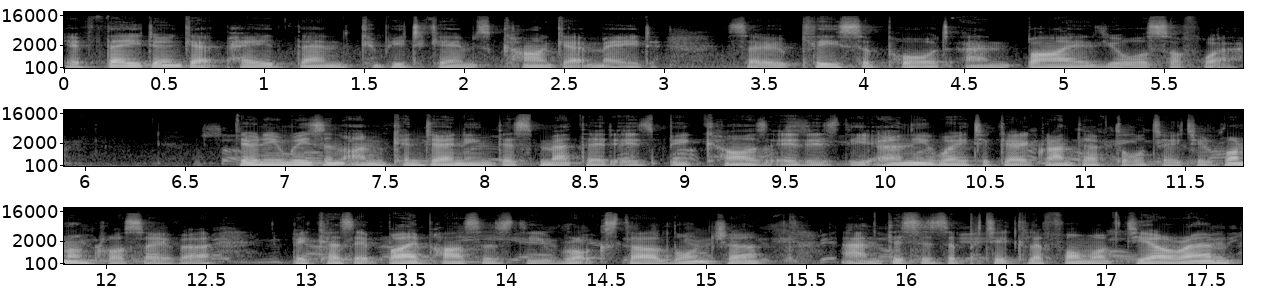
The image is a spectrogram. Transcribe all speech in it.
If they don't get paid, then computer games can't get made, so please support and buy your software. The only reason I'm condoning this method is because it is the only way to get Grand Theft Auto to run on crossover because it bypasses the Rockstar launcher and this is a particular form of DRM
